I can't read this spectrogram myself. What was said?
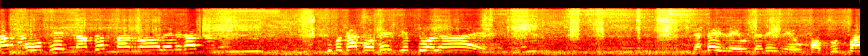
ครับโอเพนนำรถมารอเลยนะครับคุณประคับโอเพนเตรียมตัวเลย จะได้เร็วจะได้เร็วขอบคุณฟ้า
